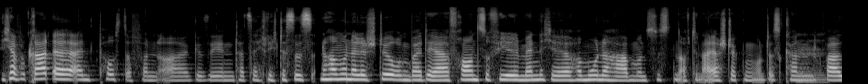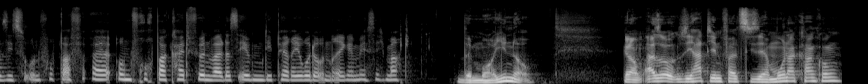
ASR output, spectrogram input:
Ich habe gerade äh, einen Post davon äh, gesehen, tatsächlich. Das ist eine hormonelle Störung, bei der Frauen zu viel männliche Hormone haben und Zysten auf den Eierstöcken. Und das kann quasi zu Unfruchtbar äh, Unfruchtbarkeit führen, weil das eben die Periode unregelmäßig macht. The more you know. Genau, also sie hat jedenfalls diese Hormonerkrankung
